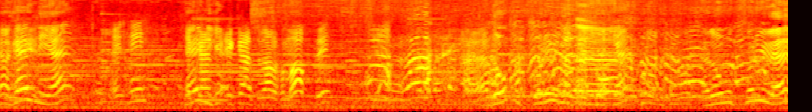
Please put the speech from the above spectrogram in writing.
Ja, jij niet, hè? Ik niet. Ik heb ze wel gemaakt, hè. En ook voor u natuurlijk ook, hè? En ook voor u, hè?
